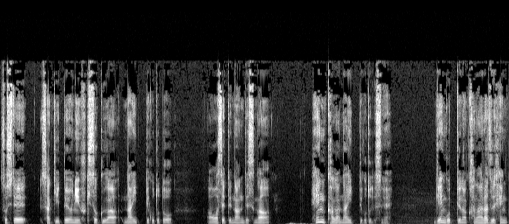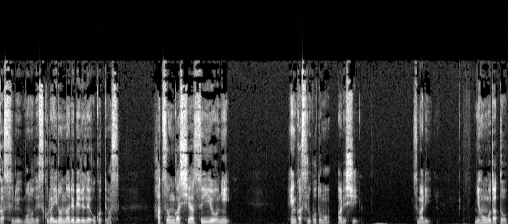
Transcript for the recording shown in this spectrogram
そしてさっき言ったように不規則がないってことと合わせてなんですが変化がないってことですね。言語っていうのは必ず変化するものです。これはいろんなレベルで起こってます。発音がしやすいように変化することもあるし、つまり日本語だと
